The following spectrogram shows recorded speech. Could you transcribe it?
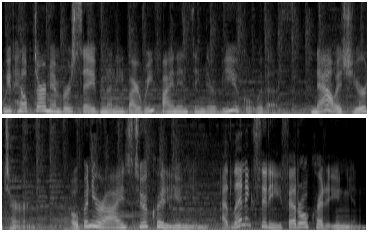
We've helped our members save money by refinancing their vehicle with us. Now it's your turn. Open your eyes to a credit union. Atlantic City Federal Credit Union.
